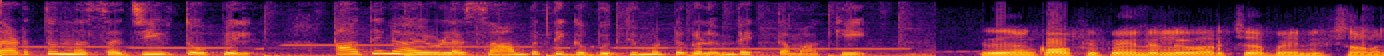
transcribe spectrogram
നടത്തുന്ന സജീവ് തോപ്പിൽ അതിനായുള്ള സാമ്പത്തിക ബുദ്ധിമുട്ടുകളും വ്യക്തമാക്കി. ഇത് ഞാൻ കോഫി പെയിന്റിൽ വരച്ച പെയിന്റിങ്സ് ആണ്.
